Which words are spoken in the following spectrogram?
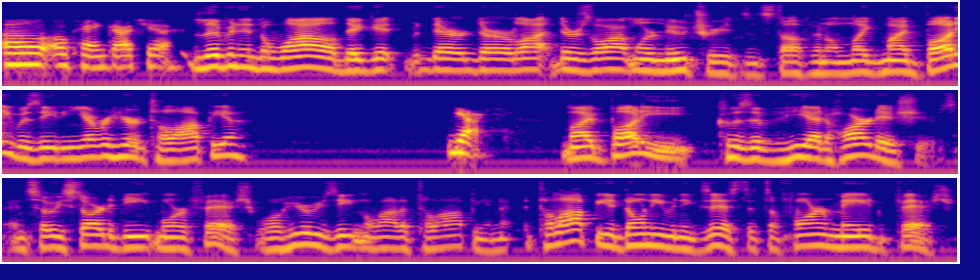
Oh, okay. Gotcha. Living in the wild, they get they're they're a lot there's a lot more nutrients and stuff in them. Like my buddy was eating. You ever hear of tilapia? Yes. My buddy, because of he had heart issues, and so he started to eat more fish. Well, here he's eating a lot of tilapia, and tilapia don't even exist. It's a farm-made fish.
